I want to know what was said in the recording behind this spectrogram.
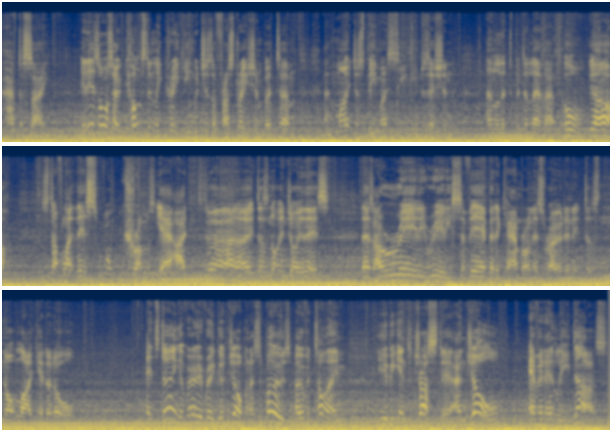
I have to say. It is also constantly creaking, which is a frustration, but um, that might just be my seating position and a little bit of leather. Oh, yeah, stuff like this. Oh, crumbs. Yeah, I, uh, it does not enjoy this. There's a really, really severe bit of camber on this road, and it does not like it at all. It's doing a very, very good job, and I suppose over time you begin to trust it, and Joel evidently does.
